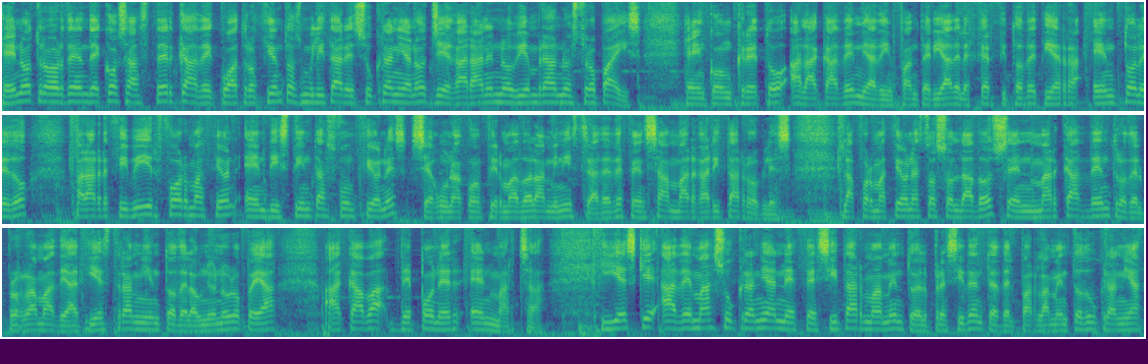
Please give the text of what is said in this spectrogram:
En otro orden de cosas, cerca de 400 militares ucranianos llegarán en noviembre a nuestro país, en concreto a la Academia de Infantería del Ejército de Tierra en Toledo, para recibir formación en distintas funciones, según ha confirmado la ministra de Defensa Margarita Robles. La formación a estos soldados se enmarca dentro del programa de adiestramiento de la Unión Europea, acaba de poner en marcha. Y es que además Ucrania necesita armamento. El presidente del Parlamento de Ucrania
